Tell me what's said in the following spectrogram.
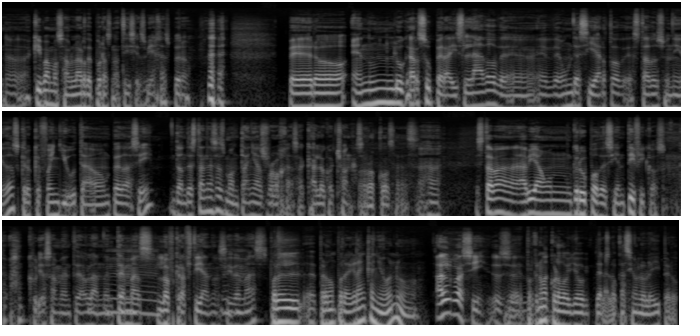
No, aquí vamos a hablar de puras noticias viejas, pero, pero en un lugar súper aislado de, eh, de un desierto de Estados Unidos, creo que fue en Utah o un pedo así, donde están esas montañas rojas acá locochonas. Rocosas. Ajá. Estaba, había un grupo de científicos, curiosamente hablando en temas Mm. Lovecraftianos y demás. Por el, eh, perdón, por el Gran Cañón o... Algo así. o sea, porque no me acuerdo yo de la locación, lo leí, pero...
